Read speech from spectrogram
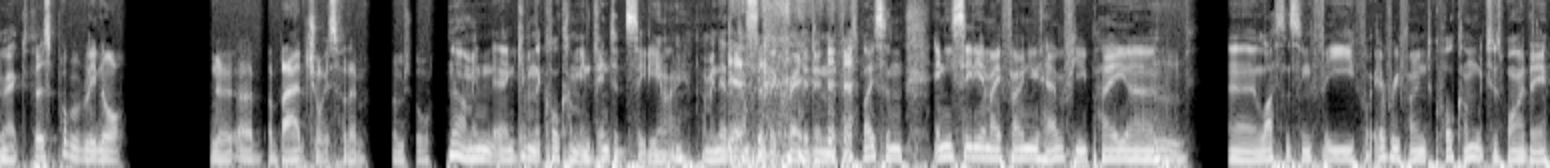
Correct. but it's probably not, you know, a, a bad choice for them. I'm sure. No, I mean, uh, given that Qualcomm invented CDMA, I mean, they're the Yes. company that created it in the first place. And any CDMA phone you have, you pay uh, Mm. a licensing fee for every phone to Qualcomm, which is why they're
